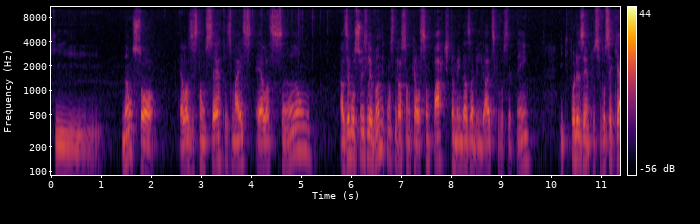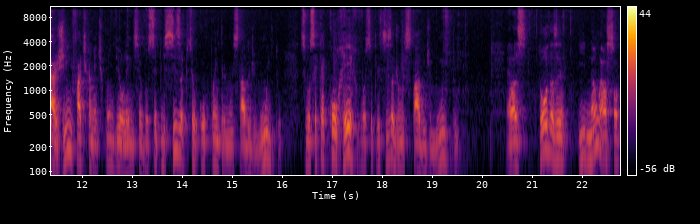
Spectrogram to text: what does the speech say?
que não só elas estão certas, mas elas são as emoções levando em consideração que elas são parte também das habilidades que você tem e que, por exemplo, se você quer agir enfaticamente com violência, você precisa que seu corpo entre num estado de muito. Se você quer correr, você precisa de um estado de muito. Elas todas e não elas só,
